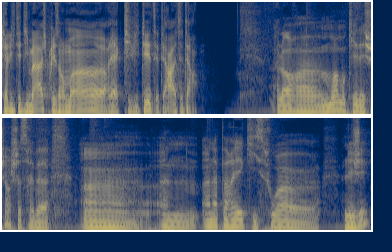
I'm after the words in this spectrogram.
qualité d'image, prise en main, réactivité, etc. etc. Alors moi, mon cahier des charges, ça serait bah, un, un, appareil qui soit léger,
